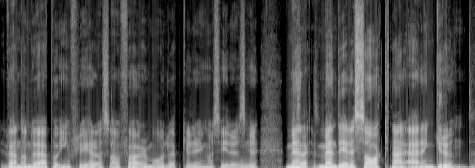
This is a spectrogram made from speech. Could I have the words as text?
vändan du är på influeras av föremål, uppgradering och så vidare. Och så Mm, vidare. Men, exakt. men det det saknar är en grund.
